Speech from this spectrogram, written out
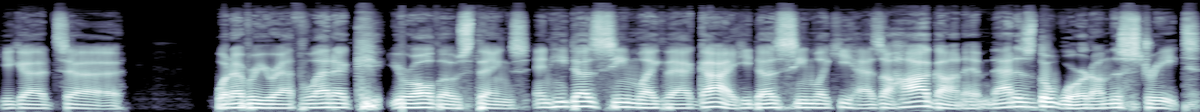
you got uh, whatever, you're athletic, you're all those things. And he does seem like that guy. He does seem like he has a hog on him. That is the word on the street.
